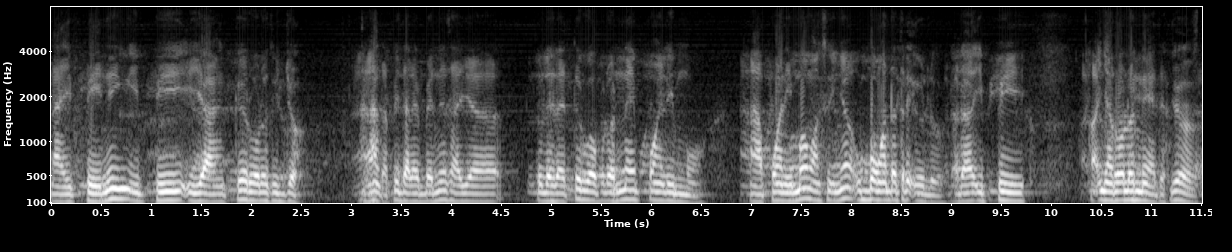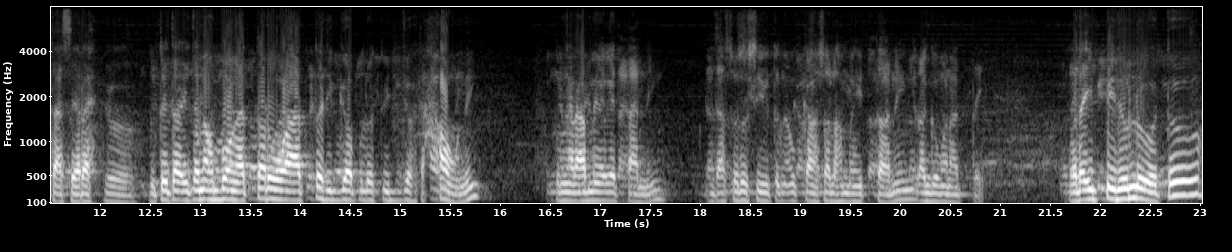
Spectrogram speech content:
Nah, IP ni IP yang ke-27. Nah, tapi dalam band saya tulis letter 26.5. Nah, point 5 maksudnya hubung ada trik dulu. Ada IP haknya roller ni tu. Ya. Start sereh. Ya. Itu kita, kita nak hubung kata 237 tahun ni pengalaman kereta ni ada solusi untuk nak ukang salah mahita ni lagu Manate. Pada IP dulu tu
